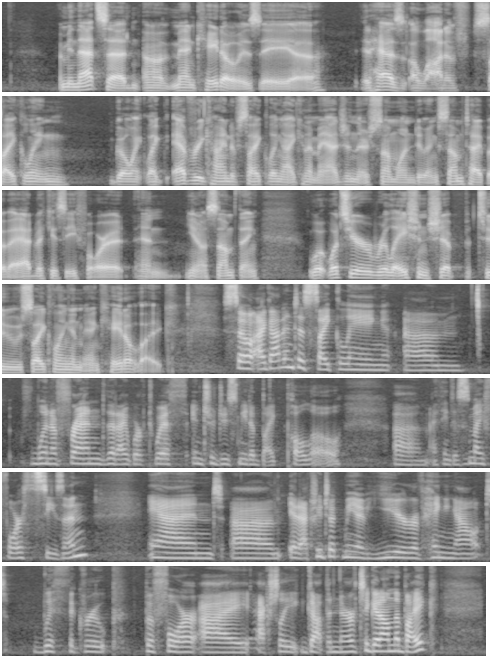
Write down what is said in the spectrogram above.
I mean, that said, uh, Mankato is a uh, it has a lot of cycling going, like every kind of cycling I can imagine. There's someone doing some type of advocacy for it, and you know something. What, what's your relationship to cycling in Mankato like? So I got into cycling um, when a friend that I worked with introduced me to bike polo. Um, I think this is my fourth season, and um, it actually took me a year of hanging out with the group before I actually got the nerve to get on the bike,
